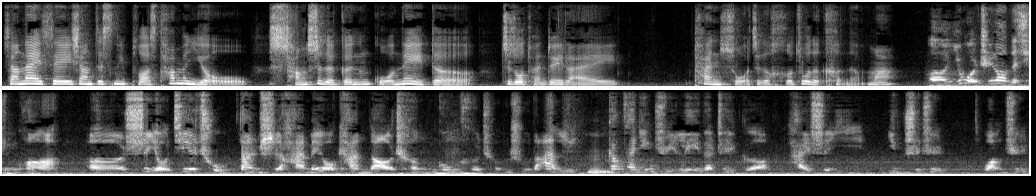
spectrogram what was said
像奈飞、像 Disney Plus，他们有尝试的跟国内的制作团队来探索这个合作的可能吗？呃，以我知道的情况啊。呃，是有接触，但是还没有看到成功和成熟的案例。嗯，刚才您举例的这个，还是以影视剧、网剧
